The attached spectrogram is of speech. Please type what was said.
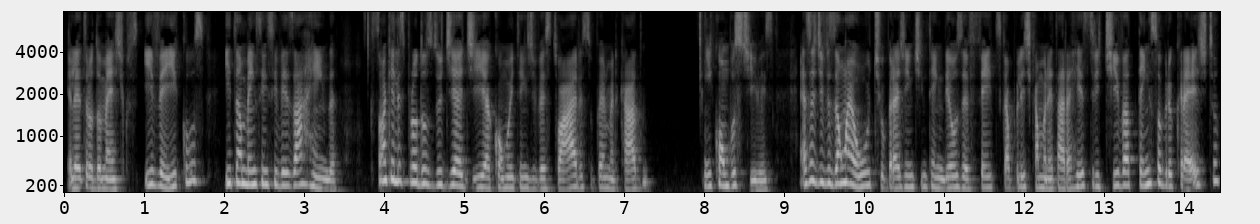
eletrodomésticos e veículos, e também sensíveis à renda, que são aqueles produtos do dia a dia, como itens de vestuário, supermercado e combustíveis. Essa divisão é útil para a gente entender os efeitos que a política monetária restritiva tem sobre o crédito,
